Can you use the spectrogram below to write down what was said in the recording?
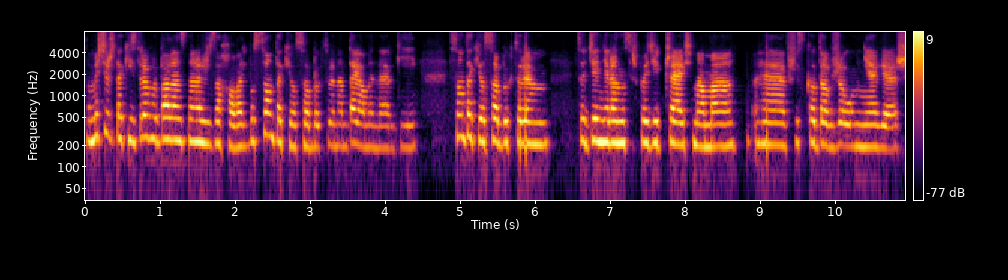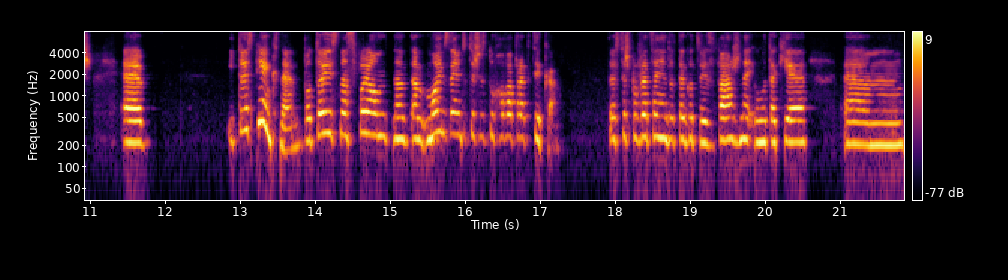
to myślę, że taki zdrowy balans należy zachować, bo są takie osoby, które nam dają energii, są takie osoby, którym codziennie rano chcesz powiedzieć cześć mama, e, wszystko dobrze u mnie, wiesz. E, I to jest piękne, bo to jest na swoją, na, na, moim zdaniem to też jest duchowa praktyka. To jest też powracanie do tego, co jest ważne i takie, um,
